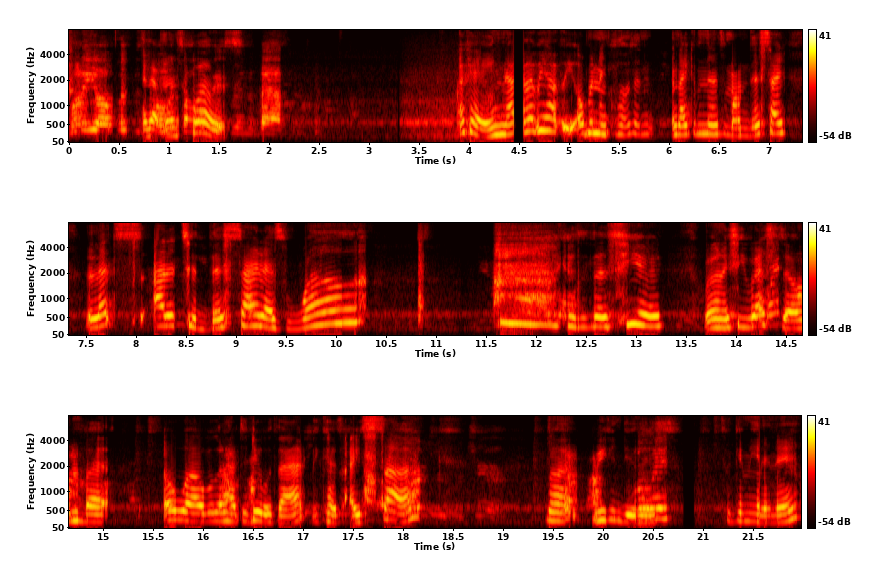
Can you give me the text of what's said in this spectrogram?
One of y'all put this And that one's closed. in the bathroom. Okay, now that we have the open and close and mechanism on this side, let's add it to this side as well. because of this here, we're going to see redstone, but oh well, we're going to have to deal with that because I suck. But we can do this. So give me a minute,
